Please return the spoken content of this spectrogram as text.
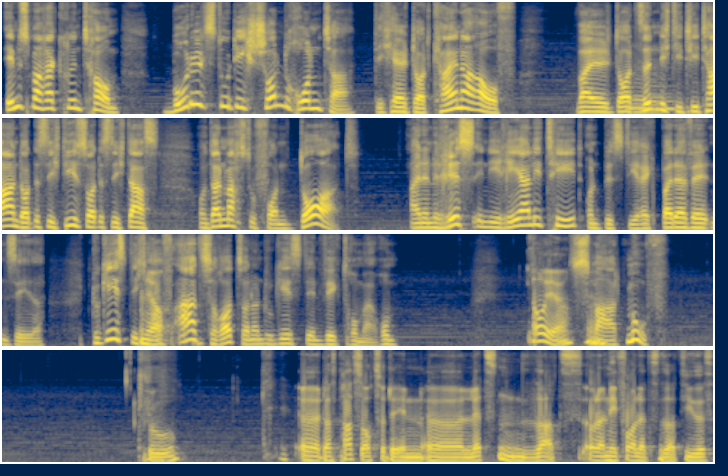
im smaragdgrünen Traum, buddelst du dich schon runter. Dich hält dort keiner auf. Weil dort mhm. sind nicht die Titanen, dort ist nicht dies, dort ist nicht das. Und dann machst du von dort einen Riss in die Realität und bist direkt bei der Weltenseele. Du gehst nicht ja. auf Azeroth, sondern du gehst den Weg drumherum. Oh ja. Smart ja. Move. True. Äh, das passt auch zu den äh, letzten Satz, oder nee, vorletzten Satz, dieses,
